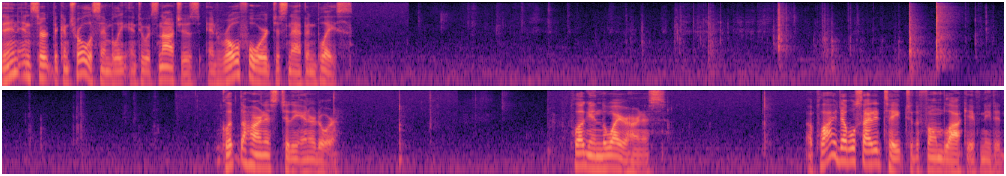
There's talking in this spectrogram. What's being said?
Then insert the control assembly into its notches and roll forward to snap in place. Clip the harness to the inner door. Plug in the wire harness. Apply double-sided tape to the foam block if needed,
